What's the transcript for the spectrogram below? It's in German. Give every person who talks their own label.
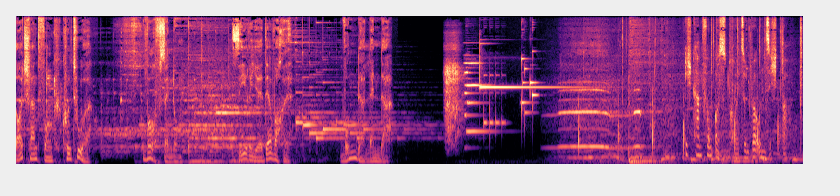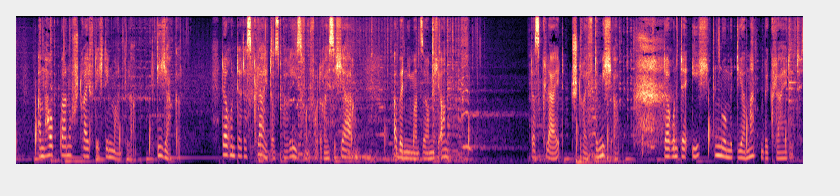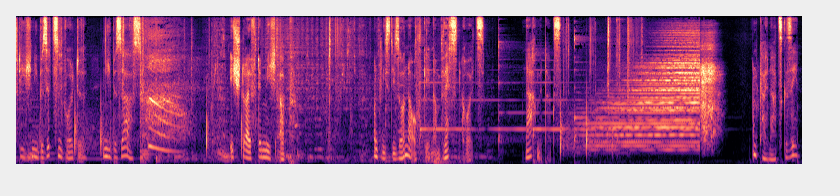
Speaker 1: Deutschlandfunk Kultur Wurfsendung Serie der Woche Wunderländer
Speaker 2: Ich kam vom Ostkreuz und war unsichtbar. Am Hauptbahnhof streifte ich den Mantel ab, die Jacke, darunter das Kleid aus Paris von vor 30 Jahren. Aber niemand sah mich an. Das Kleid streifte mich ab, darunter ich nur mit Diamanten bekleidet, die ich nie besitzen wollte, nie besaß. Ich streifte mich ab und ließ die Sonne aufgehen am Westkreuz. Nachmittags. Und keiner hat's gesehen.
